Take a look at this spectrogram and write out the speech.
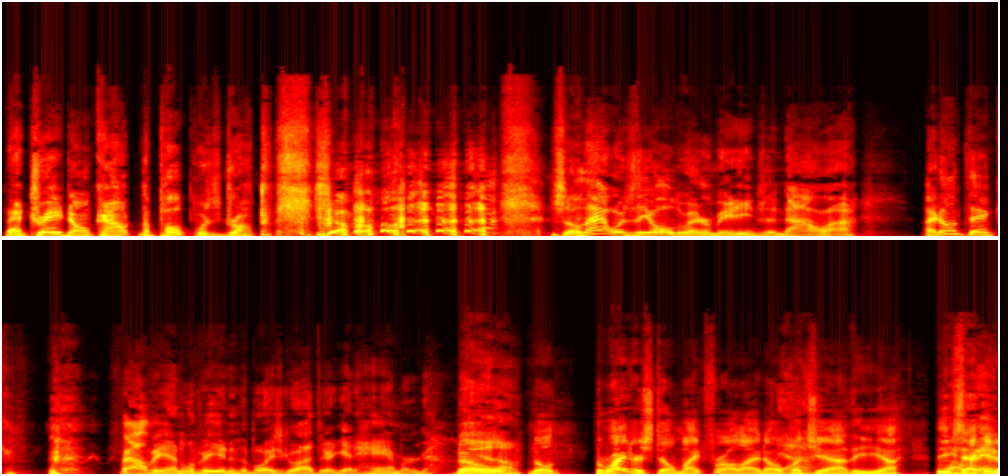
"That trade don't count. The Pope was drunk." So, so that was the old winter meetings, and now uh, I don't think Falvey and Levine and the boys go out there and get hammered. No, you know? no. The writers still might, for all I know, but yeah, the uh, the Well, executives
